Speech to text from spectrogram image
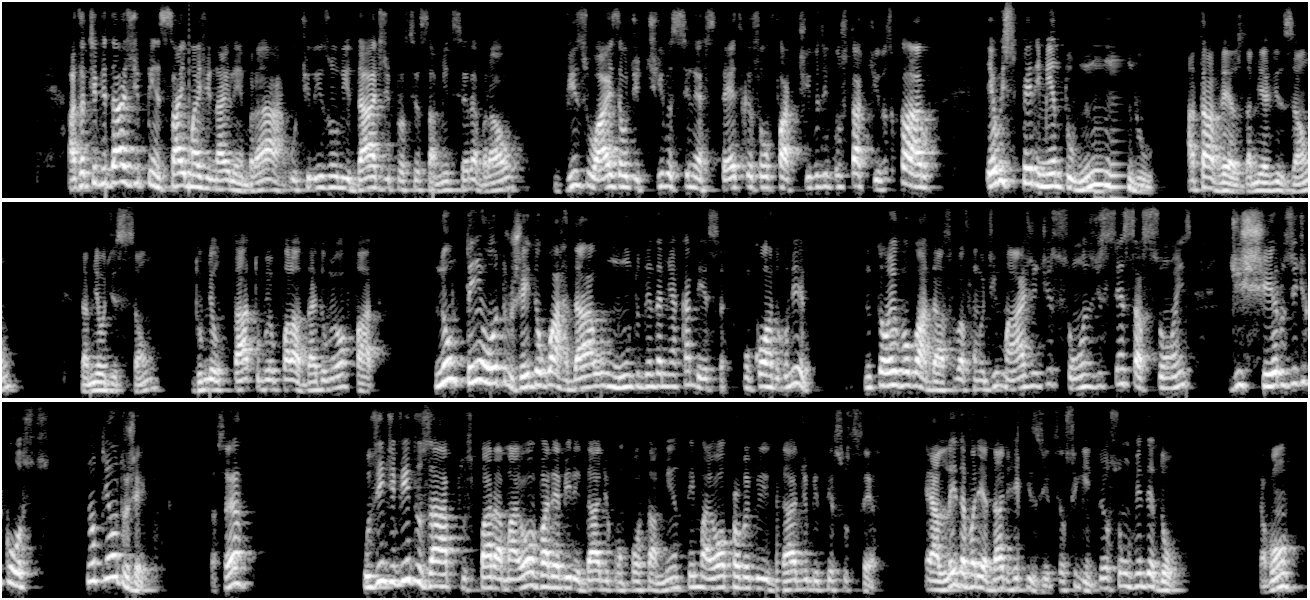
As atividades de pensar, imaginar e lembrar utilizam unidades de processamento cerebral visuais, auditivas, sinestéticas, olfativas e gustativas. Claro, eu experimento o mundo através da minha visão, da minha audição, do meu tato, do meu paladar e do meu olfato. Não tem outro jeito de eu guardar o mundo dentro da minha cabeça. Concorda comigo? Então eu vou guardar sob a forma de imagem, de sons, de sensações, de cheiros e de gostos. Não tem outro jeito. Tá certo? Os indivíduos aptos para maior variabilidade de comportamento têm maior probabilidade de obter sucesso. É a lei da variedade de requisitos. É o seguinte: eu sou um vendedor, tá bom?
